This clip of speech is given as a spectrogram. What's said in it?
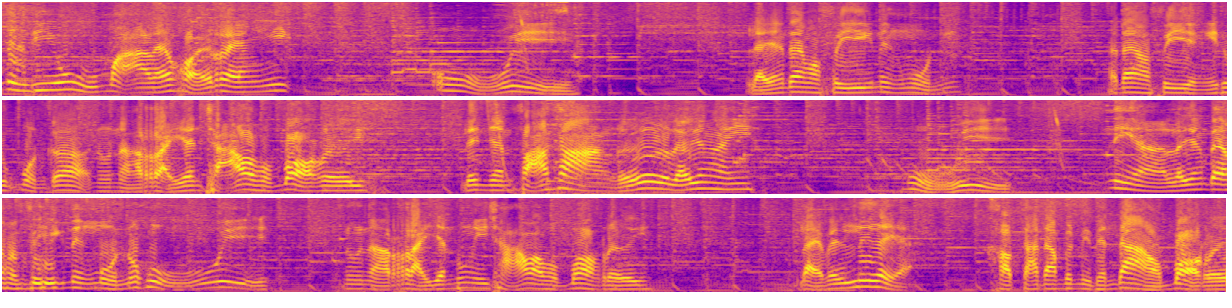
หนึ่งทีอู้มาแล้วขอยแรงอีก โอ้ยแล้วยังได้มาฟรีอีกหนึ่งหมุน ถ้าได้มาฟรีอย่างนี้ทุกหมุนก็นูนหนาไหลยันเช้าผมบอกเลย เล่นยันฟ้าส่างเออแล้วยังไงโอ้ยเนี่ยแล้วยังได้มาฟรีอีกหนึ่งหมุนโอ้โหนูนหนาไหลยันพรุ่งนี้เช้าอะผมบอกเลย ไหลไปเรื่อยอะขอบตาดำเป็นหมีแพนด้าผมบอกเลย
